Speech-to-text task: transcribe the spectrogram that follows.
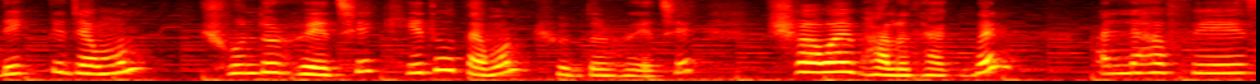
দেখতে যেমন সুন্দর হয়েছে, খেতেও তেমন সুন্দর হয়েছে। সবাই ভালো থাকবেন। আল্লাহ হাফেজ।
